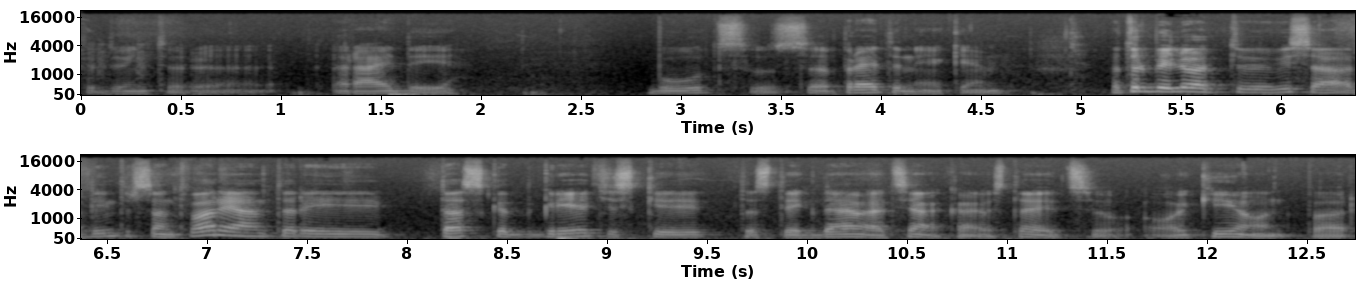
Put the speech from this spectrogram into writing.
kad viņi tur eh, raidīja būtus uz eh, pretiniekiem. Bet tur bija ļoti visādi interesanti varianti arī tas, ka grieķiski tas tiek dēvēts, jā, kā jau teicu, oikion par,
